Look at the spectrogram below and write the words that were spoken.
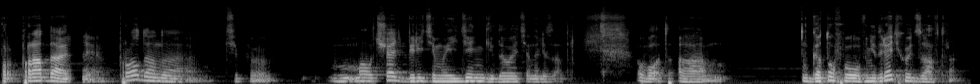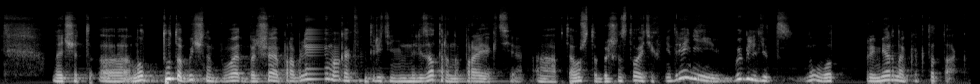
продали, продано, типа молчать, берите мои деньги, давайте анализатор. Вот. Готов его внедрять хоть завтра. Значит, а, ну тут обычно бывает большая проблема, как внедрить анализатор на проекте, а, потому что большинство этих внедрений выглядит, ну вот, примерно как-то так.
